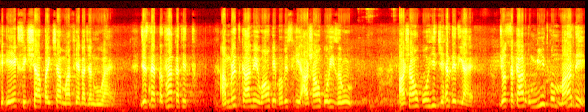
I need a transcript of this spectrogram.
कि एक शिक्षा परीक्षा माफिया का जन्म हुआ है, जिसने तथाकथित अमृत काल में युवाओं के भविष्य की आशाओं को ही ज़रूर आशाओं को ही जहर दे दिया है, जो सरकार उम्मीद को मार दे।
